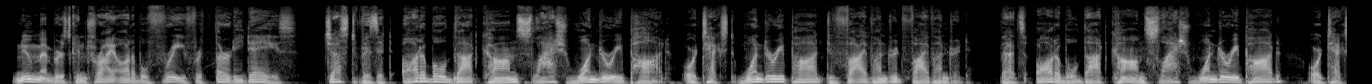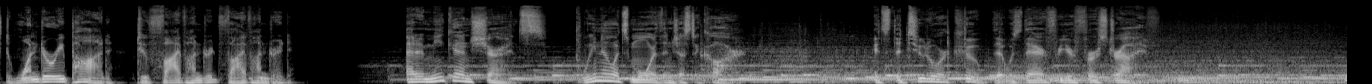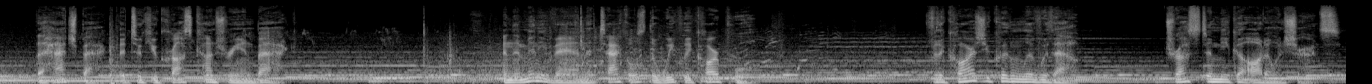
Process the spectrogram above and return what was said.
new members can try Audible free for 30 days. Just visit audible.com slash WonderyPod or text WonderyPod to 500 500. That's audible.com slash WonderyPod or text WonderyPod to 500 500. At Amica Insurance, we know it's more than just a car. It's the two door coupe that was there for your first drive, the hatchback that took you cross country and back, and the minivan that tackles the weekly carpool. For the cars you couldn't live without, trust Amica Auto Insurance.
